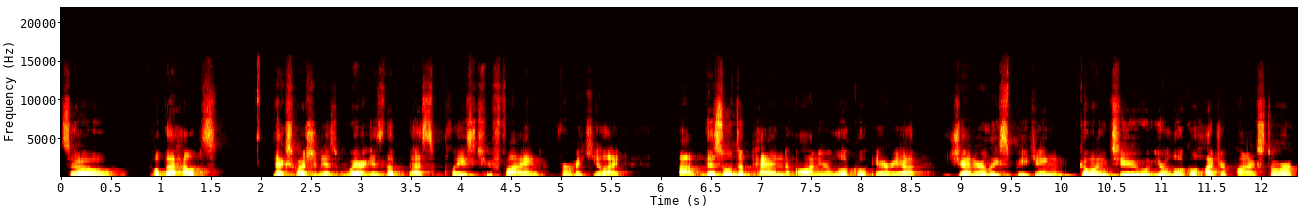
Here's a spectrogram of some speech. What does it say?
So hope that helps. Next question is Where is the best place to find vermiculite? Um, this will depend on your local area. Generally speaking, going to your local hydroponic store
